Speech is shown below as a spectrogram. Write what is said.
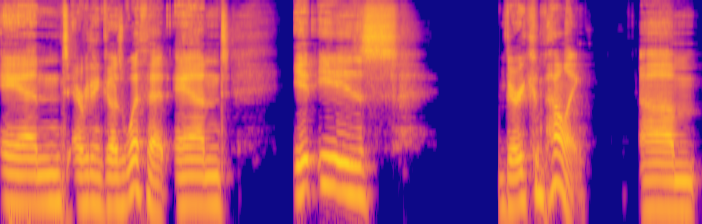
and everything goes with it. And it is very compelling. Um,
